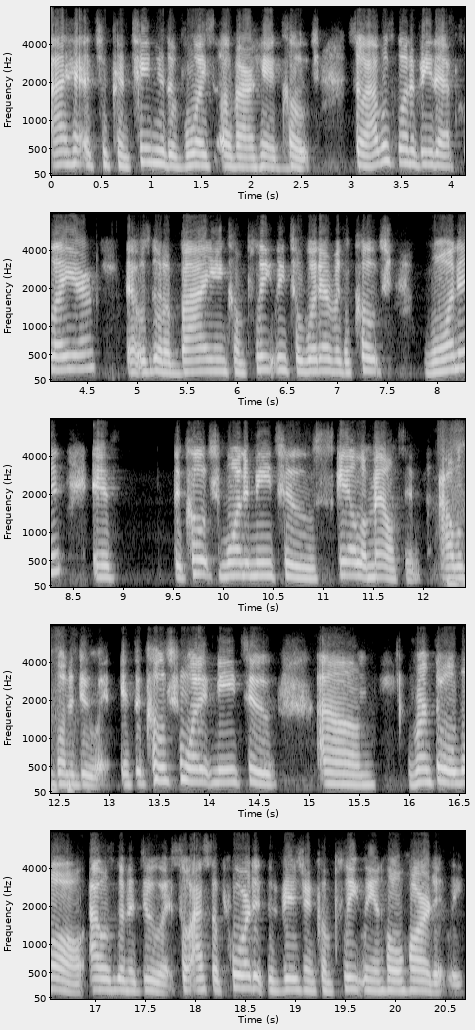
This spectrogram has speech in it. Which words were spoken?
I had to continue the voice of our head coach. So I was going to be that player that was going to buy in completely to whatever the coach wanted. If the coach wanted me to scale a mountain, I was going to do it. If the coach wanted me to um, run through a wall, I was going to do it. So I supported the vision completely and wholeheartedly.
